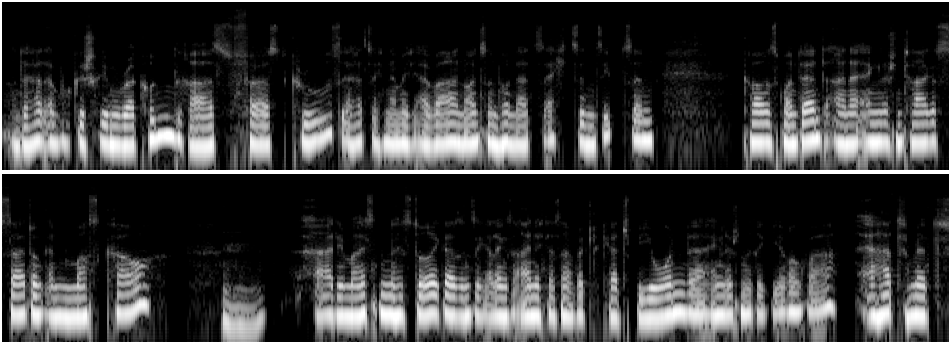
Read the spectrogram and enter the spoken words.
Und er hat ein Buch geschrieben, Rakundras First Cruise. Er hat sich nämlich, er war 1916, 17 Korrespondent einer englischen Tageszeitung in Moskau. Mhm. Äh, die meisten Historiker sind sich allerdings einig, dass er in Wirklichkeit Spion der englischen Regierung war. Er hat mit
